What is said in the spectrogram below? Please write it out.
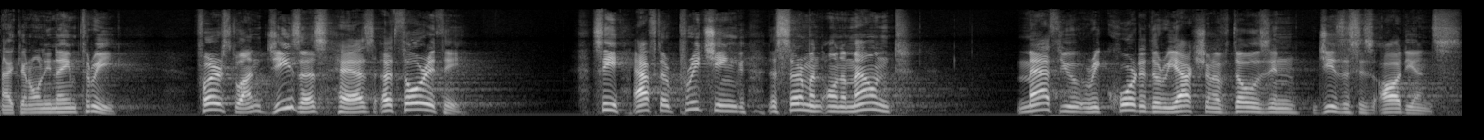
I can only name three. First one, Jesus has authority. See, after preaching the Sermon on the Mount, Matthew recorded the reaction of those in Jesus' audience.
